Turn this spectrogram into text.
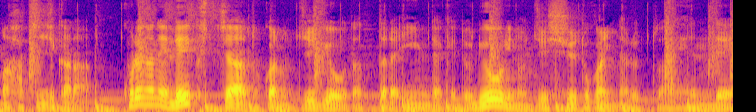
ま8時から。これがね、レクチャーとかの授業だったらいいんだけど、料理の実習とかになると大変で、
